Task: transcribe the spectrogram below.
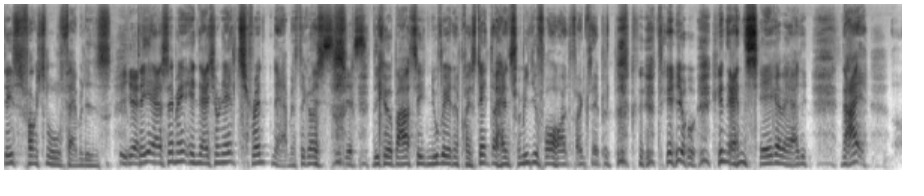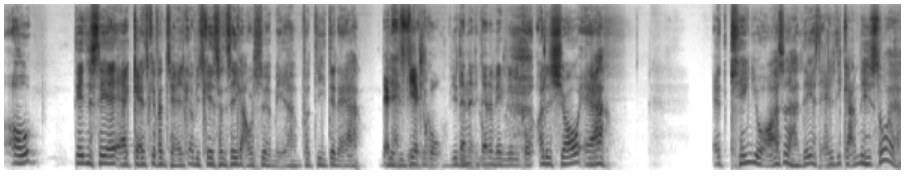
dysfunctional families. Yes. Det er simpelthen en national trend nærmest. Ikke også? Yes, yes. Vi kan jo bare se den nuværende præsident og hans familieforhold, for eksempel. det er jo en anden saga værdig. Nej, og denne serie er ganske fantastisk, og vi skal sådan set ikke afsløre mere, fordi den er Den er virkelig god. Virkelig, Den, er- virkelig den er virkelig, virkelig god. Og det sjove er, at King jo også har læst alle de gamle historier.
